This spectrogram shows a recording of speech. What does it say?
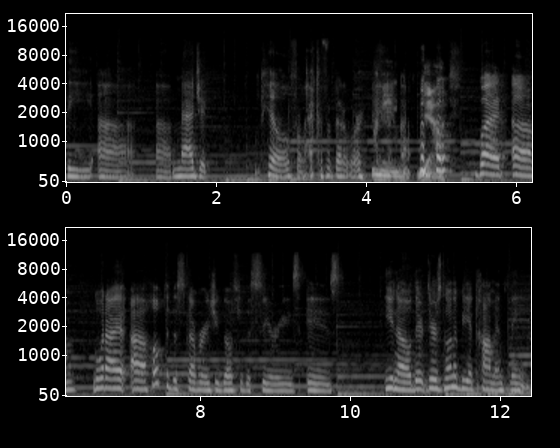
the uh, uh, magic pill, for lack of a better word. I mean, yeah. but um, what I uh, hope to discover as you go through the series is, you know, there, there's going to be a common theme.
